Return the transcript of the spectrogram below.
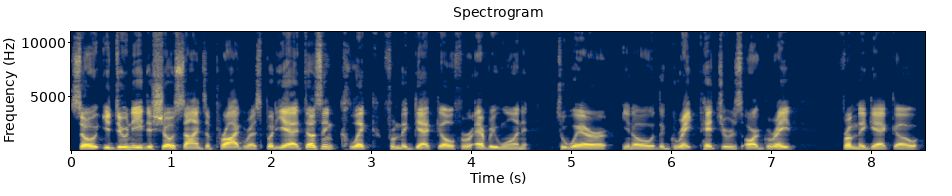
So you do need to show signs of progress. But yeah, it doesn't click from the get go for everyone to where, you know, the great pitchers are great from the get go.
